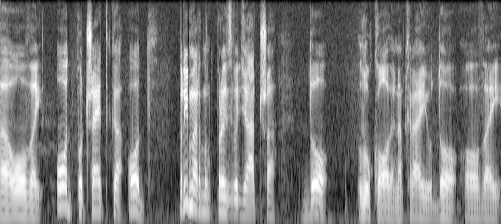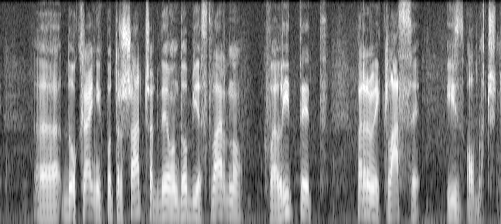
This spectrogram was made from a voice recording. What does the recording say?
ovaj od početka, od primarnog proizvođača do lukove na kraju, do ovaj e, do krajnjeg potrošača gde on dobije stvarno kvalitet, prve klase iz oblačine.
